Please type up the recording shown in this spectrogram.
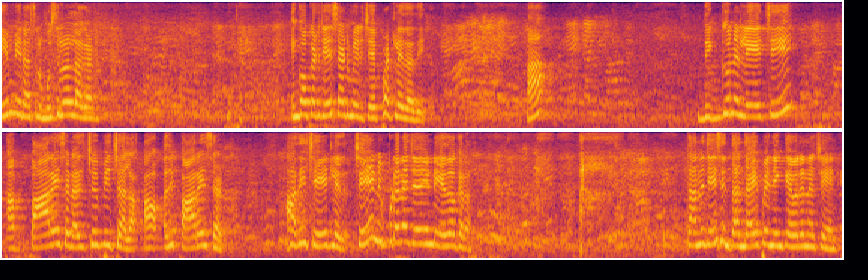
ఏం మీరు అసలు ముసలోళ్ళగా ఇంకొకటి చేశాడు మీరు చెప్పట్లేదు అది. ఆ? దిగ్గున లేచి పారేశాడు అది చూపించాల? అది పారేశాడు. అది చేయట్లేదు. చేయండి ఇప్పుడైనా చేయండి ఏదో ఒక తను చేసింది తనది అయిపోయింది ఇంకెవరైనా చేయండి.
